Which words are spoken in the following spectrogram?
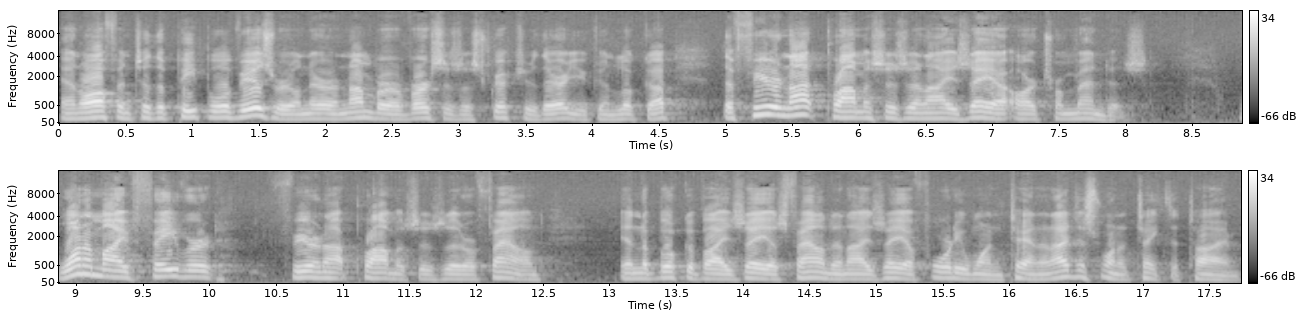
and often to the people of Israel. And there are a number of verses of scripture there you can look up. The fear not promises in Isaiah are tremendous. One of my favorite fear not promises that are found in the book of Isaiah is found in Isaiah 41:10 and I just want to take the time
